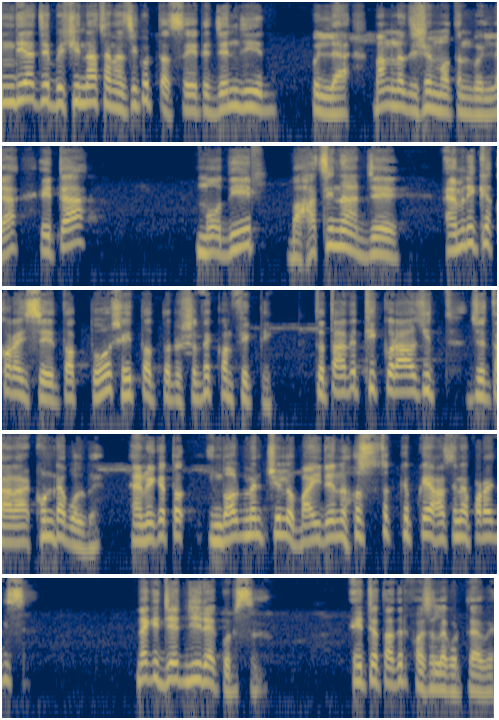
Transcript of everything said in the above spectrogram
ইন্ডিয়া যে বেশি নাচানাচি করতেছে, এটা জেনজি বললা বাংলাদেশের মতন বললা এটা মোদির বা হাসিনার যে আমেরিকা করাইছে তত্ত্ব, সেই তত্ত্বটার সাথে কনফ্লিক্টিং তো তাদের ঠিক করা উচিত যে তারা কোনটা বলবে। আমেরিকা তো ইনভলভমেন্ট ছিল বাইডেন হস্তক্ষেপকে হাসিনা পড়াই দিচ্ছে নাকি জেনজিরা করছে। এটা তাদের ফয়সলা করতে হবে।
